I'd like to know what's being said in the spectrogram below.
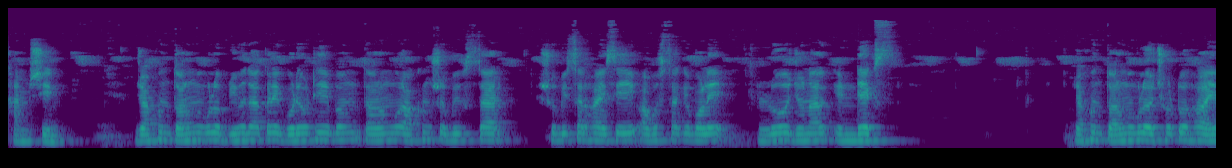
খামসিন যখন তরঙ্গগুলো বৃহৎ আকারে গড়ে ওঠে এবং তরঙ্গ অক্ষাংশ বিস্তার সুবিশাল হয়, সেই অবস্থাকে বলে লো জোনাল ইন্ডেক্স। যখন তরঙ্গগুলো ছোট হয়,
